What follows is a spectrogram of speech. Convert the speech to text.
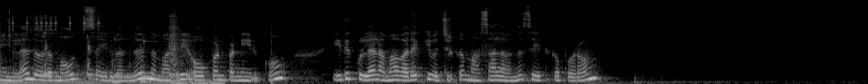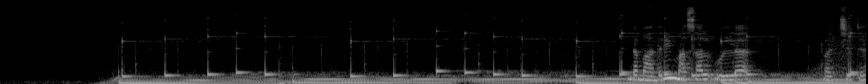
மீனில் இதோட மவுத் சைடு வந்து இந்த மாதிரி ஓப்பன் பண்ணியிருக்கோம் இதுக்குள்ளே நம்ம வதக்கி வச்சுருக்க மசாலா வந்து சேர்த்துக்க போகிறோம் இந்த மாதிரி மசால் உள்ள வச்சுட்டு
